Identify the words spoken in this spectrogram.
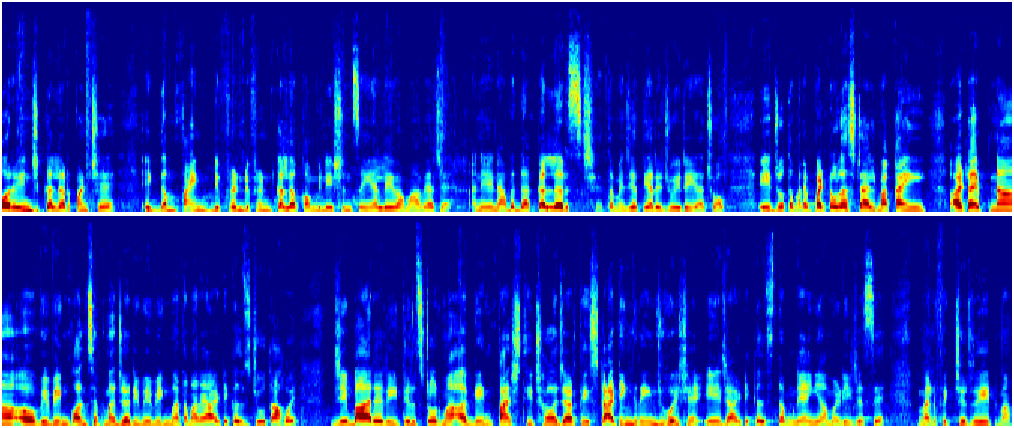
ઓરેન્જ કલર પણ છે, એકદમ fine different different colour combinations અહીંયા લેવામાં આવ્યા છે. અને એના બધા કલર્સ છે, તમે જે અત્યારે જોઈ રહ્યા છો, એ જો તમારે પટોલા સ્ટાઇલમાં કાંઈ આ ટાઈપના વિવિંગ કોન્સેપ્ટમાં જરી વિવિંગમાં તમારે આર્ટિકલ્સ જોતા હોય, જે બારે રિટેલ સ્ટોરમાં અગેન પાંચથી છ હજારથી સ્ટાર્ટિંગ રેન્જ હોય છે, એ જ આર્ટિકલ્સ તમને અહીંયા મળી જશે મેન્યુફેક્ચર રેટમાં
